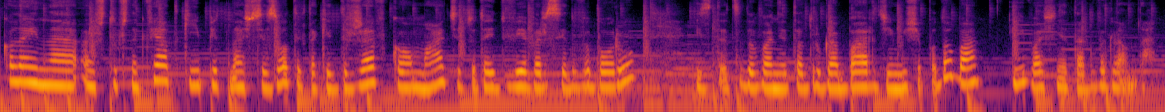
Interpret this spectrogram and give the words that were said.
Kolejne e, sztuczne kwiatki 15 zł, takie drzewko. Macie tutaj dwie wersje do wyboru i zdecydowanie ta druga bardziej mi się podoba i właśnie tak wygląda.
